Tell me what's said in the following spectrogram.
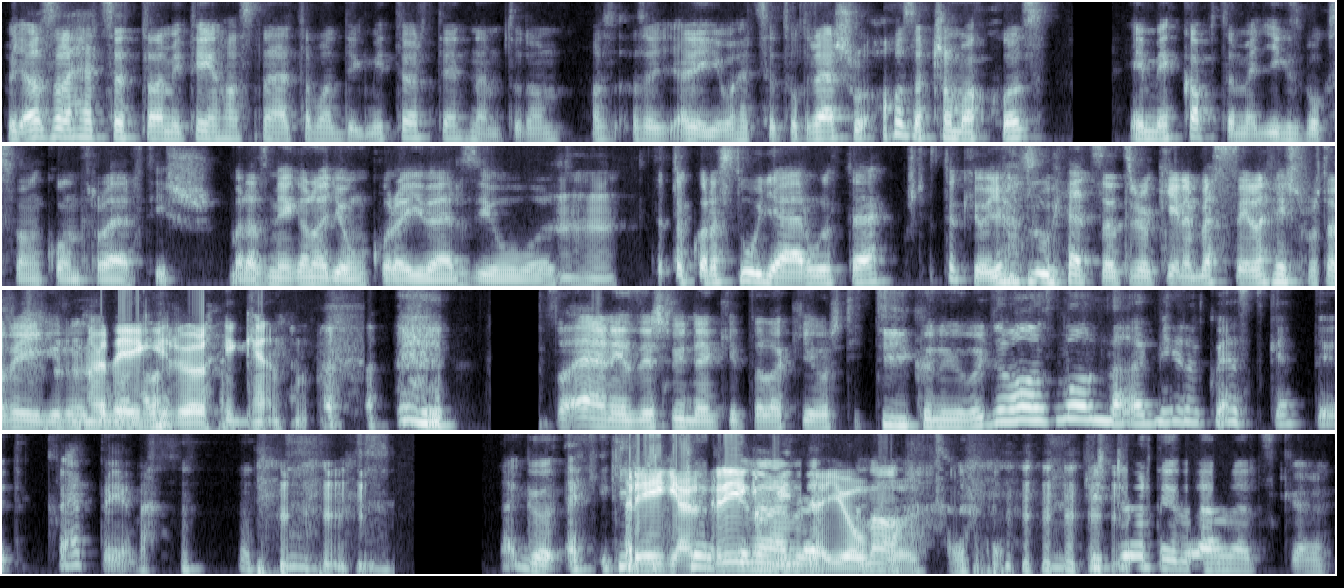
Hogy azzal a headsettel, amit én használtam, addig mi történt, nem tudom. Az, az egy elég jó headset volt. Rásul ahhoz a csomaghoz én még kaptam egy Xbox One kontrollert is, mert az még a nagyon korai verzió volt. Uh mhm. -huh. Tehát akkor azt úgy árulták, most tök jó, hogy az új headsetről kéne beszélni, és most a régiről. A régiről, igen. Szóval elnézést mindenkitől, aki most így tűkönül, hogy de azt mondd hogy miért a Quest 2-t? Kvetén. régen, régen minden jó na, volt. Kis történelem lecke.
